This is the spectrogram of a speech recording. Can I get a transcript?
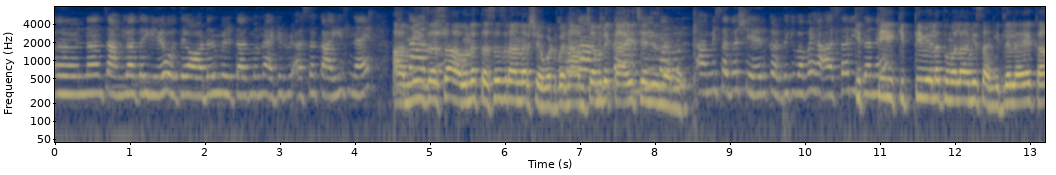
अं, ना चांगलं आता हे होते ऑर्डर मिळतात म्हणून ऍटिट्यूड असं काहीच नाही. आम्ही जसं आहो ना तसंच राहणार शेवटपर्यंत तुम्हाला आमच्यामध्ये आमची काही family चेंजेस नाही म्हणून होणार. आम्ही सगळं शेअर करतो की बाबा हा असा रिझन आहे. किती किती वेळेला तुम्हाला आम्ही सांगितलेलं आहे का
